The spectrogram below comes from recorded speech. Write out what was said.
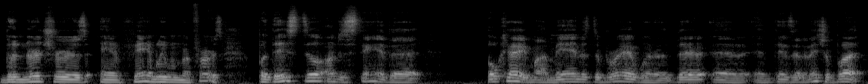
the nurturers and family women first, but they still understand that, okay, my man is the breadwinner there and, and things of that nature, but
